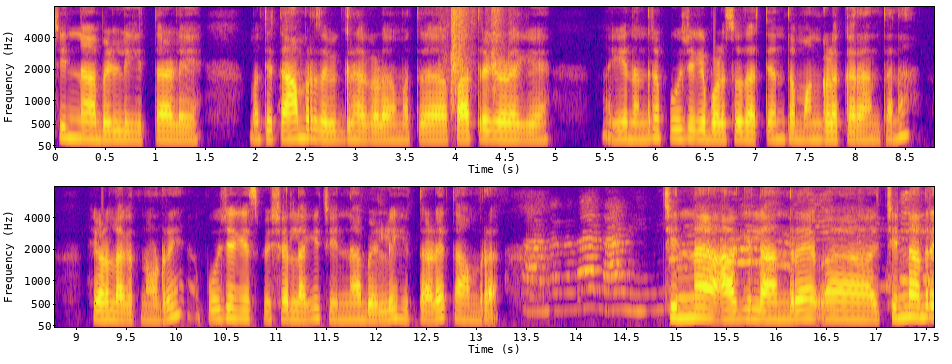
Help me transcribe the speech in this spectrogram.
ಚಿನ್ನ, ಬೆಳ್ಳಿ, ಹಿತ್ತಾಳೆ ಮತ್ತು ತಾಮ್ರದ ವಿಗ್ರಹಗಳು, ಮತ್ತು ಪಾತ್ರೆಗಳಿಗೆ ಏನಂದ್ರೆ ಪೂಜೆಗೆ ಬಳಸೋದು ಅತ್ಯಂತ ಮಂಗಳಕರ ಅಂತನ ಹೇಳಲಾಗತ್ತೆ ನೋಡಿರಿ. ಪೂಜೆಗೆ ಸ್ಪೆಷಲ್ಲಾಗಿ ಚಿನ್ನ, ಬೆಳ್ಳಿ, ಹಿತ್ತಾಳೆ, ತಾಮ್ರ. ಚಿನ್ನ ಆಗಿಲ್ಲ ಅಂದರೆ ಚಿನ್ನ ಅಂದರೆ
